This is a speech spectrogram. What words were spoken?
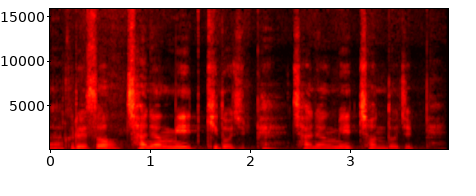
어, 그래서 찬양 및 기도 집회, 찬양 및 전도 집회,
